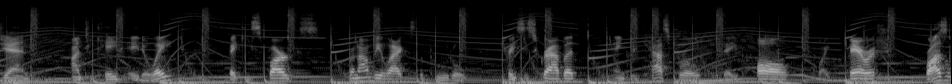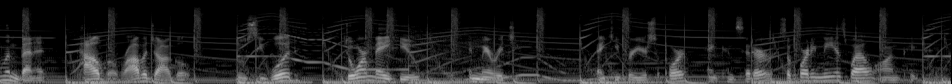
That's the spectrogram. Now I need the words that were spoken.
Jen, Auntie Kate 808, Becky Sparks, Lax the Poodle, Tracy Scrabbit, Angry Casperol, Dave Hall, White Bearish, Rosalind Bennett, Pal Barabajagal, Lucy Wood, Dorm Mayhew, and Mary G. Thank you for your support and consider supporting me as well on Patreon.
